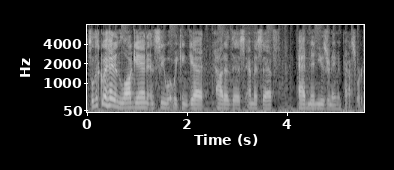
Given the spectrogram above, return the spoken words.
So let's go ahead and log in and see what we can get out of this MSF admin username and password.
